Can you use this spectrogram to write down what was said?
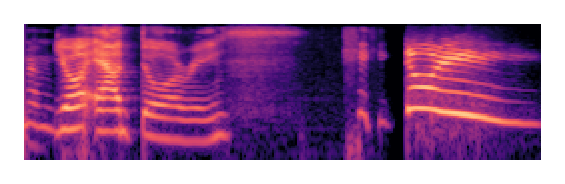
You're outdoory. Dory.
